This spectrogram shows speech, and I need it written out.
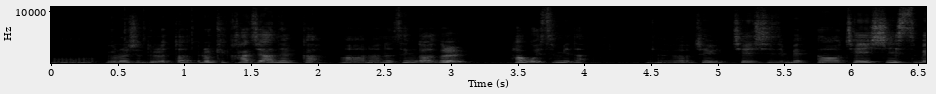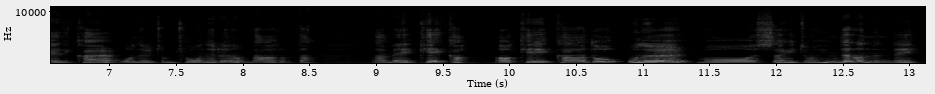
어, 이런 식으로 늘렸다 이렇게 가지 않을까라는 생각을 하고 있습니다. 그래서 JC, 메- 어, JCS 메디칼 오늘 좀 좋은 흐름 나와줬다. 그다음에 K카, 어, K카도 오늘 뭐 시장이 좀 힘들었는데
